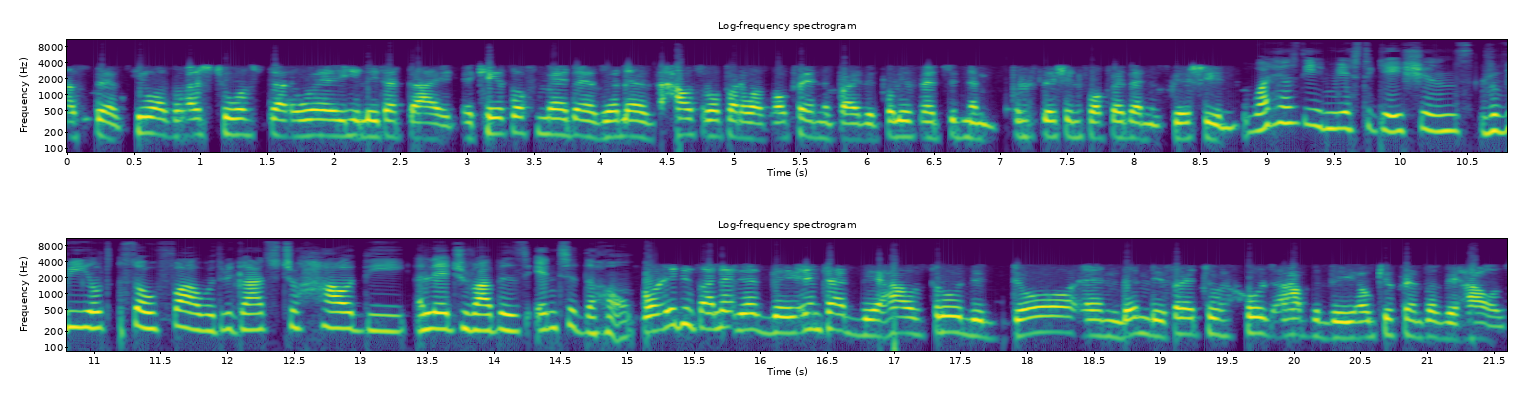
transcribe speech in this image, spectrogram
suspects. He was rushed to hospital where he later died. A case of murder as well as house robbery was opened by the police at Sydenham police station for further investigation. What has the investigations revealed so far with regards to how the alleged robbers entered the home? Well, it is alleged that they entered the house through the door and then they tried to hold up the occupants of the house.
